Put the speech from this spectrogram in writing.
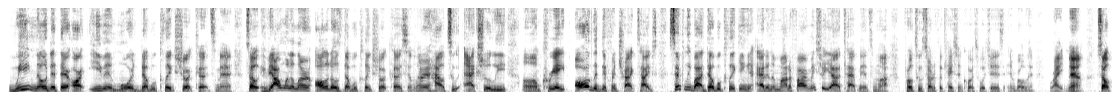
we know that there are even more double click shortcuts, man. So if y'all want to learn all of those double click shortcuts and learn how to actually um, create all the different track types simply by double clicking and adding a modifier, make sure y'all tap into my Pro Tools certification course, which is enrolling right now. So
